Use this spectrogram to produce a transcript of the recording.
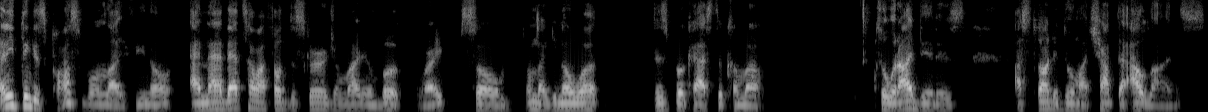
anything is possible in life, you know. And at that time, I felt discouraged in writing a book, right? So I'm like, you know what, this book has to come out. So what I did is, I started doing my chapter outlines.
